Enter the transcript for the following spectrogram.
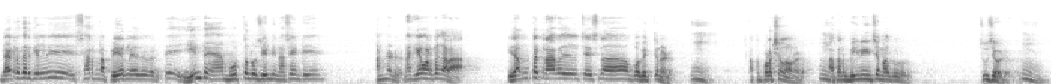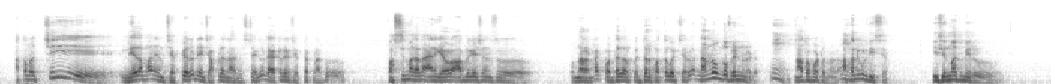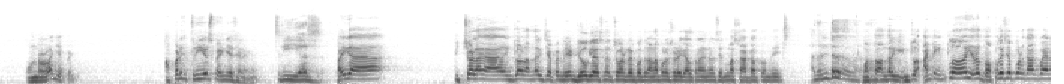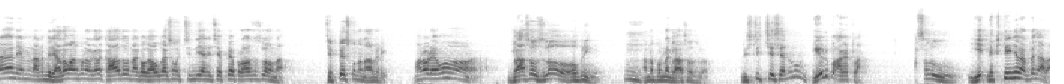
డైరెక్టర్ దగ్గరికి వెళ్ళి సార్ నా పేరు లేదు అంటే ఏంటయ్యా ముహూర్తం రోజు ఏంటి? నస ఏంటి? అన్నాడు. నాకేం అర్థం కాల. ఇదంతా ట్రావెల్ చేసిన ఇంకో వ్యక్తి ఉన్నాడు. అతను ప్రొడక్షన్లో ఉన్నాడు. అతను బిగినింగ్ నుంచే మాకు చూసేవాడు. అతను వచ్చి లేదమ్మా నేను చెప్పారు నేను చెప్పలేదు నా మిస్టేక్. డైరెక్టర్ గారు చెప్పారు నాకు. ఫస్ట్ సినిమా కదా ఆయనకి ఎవరో ఆబ్లిగేషన్స్ ఉన్నారంట కొత్తగా ఇద్దరు కొత్తగా వచ్చారు. నన్ను ఇంకో ఫ్రెండ్ ఉన్నాడు. నాతో పాటు ఉన్నాడు. అతన్ని కూడా తీశారు. ఈ సినిమాకి మీరు ఉండరు అని చెప్పాడు. అప్పటికి త్రీ ఇయర్స్ స్పెండ్ చేశాను నేను. Three years. పైగా పిచ్చోళ్ళగా ఇంట్లో వాళ్ళందరికీ చెప్పాను మీరు జోకులు వేస్తున్నారు? చూడండి రేపు పొద్దున అన్నపురం స్టూడియోకి వెళ్తున్నాను సినిమా స్టార్ట్ అవుతుంది. అది ఉంటుంది కదా మరి. మొత్తం అందరికి ఇంట్లో అంటే ఇంట్లో ఏదో గొప్పగా చెప్పుకోవడం కాకపోయినా నేను నన్ను మీరు ఎదవ అనుకున్నారు కదా కాదు నాకు ఒక అవకాశం వచ్చింది అని చెప్పే ప్రాసెస్లో ఉన్నా. చెప్పేసుకున్నాను ఆల్రెడీ మనోడేమో గ్లాస్ హౌస్లో ఓపెనింగ్. అన్నపూర్ణ గ్లాస్ హౌస్లో లిస్ట్ ఇచ్చేసాను ఏడుపు ఆగట్లా. అసలు ఏ నెక్స్ట్ ఏం చేయాలి అర్థం కాల.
